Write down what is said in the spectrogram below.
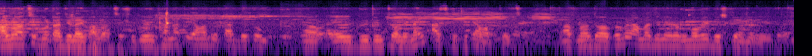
ভালো আছি, গোটা জেলায় ভালো আছে। শুধু এই থানাতেই আমাদের কার্যক্রম এই দুই দিন চলে নাই, আজকে থেকে আমার চলছে। আপনারা দোয়া করবেন, আমরা যেন এরকমভাবেই দেশকে এগিয়ে নিয়ে যেতে পারি।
